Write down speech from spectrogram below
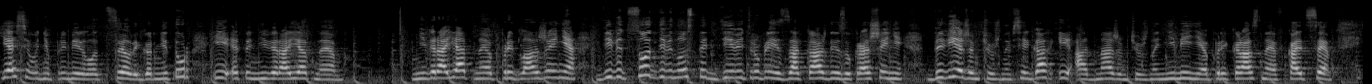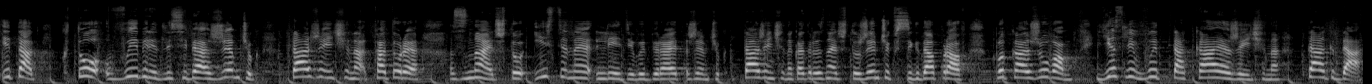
Я сегодня примерила целый гарнитур, и это невероятная Невероятное предложение 999 рублей за каждое из украшений. Две жемчужины в серьгах и одна жемчужина не менее прекрасная в кольце. Итак, кто выберет для себя жемчуг? Та женщина, которая знает, что истинная леди выбирает жемчуг. Та женщина, которая знает, что жемчуг всегда прав. Покажу вам. Если вы такая женщина, тогда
